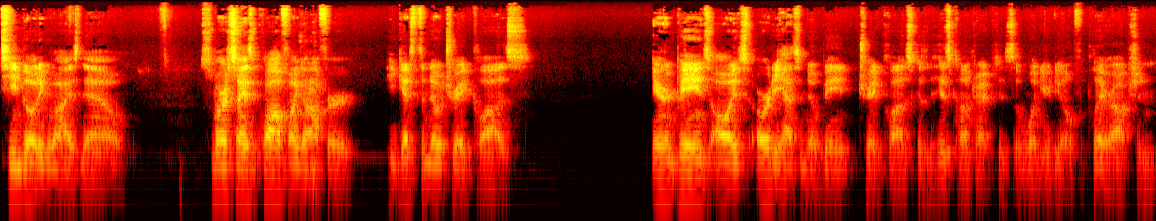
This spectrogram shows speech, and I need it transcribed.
team building wise now, Smart signs a qualifying offer. He gets the no trade clause. Aron Baynes always already has a no trade clause because his contract is a one year deal with a player option.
